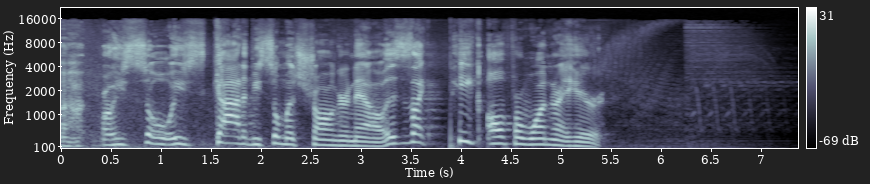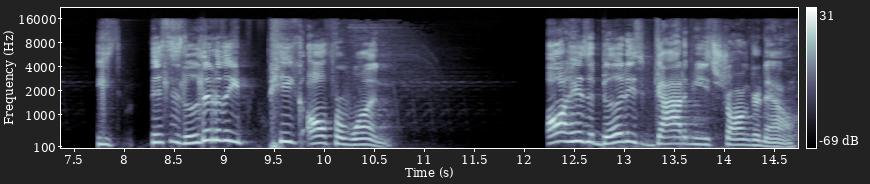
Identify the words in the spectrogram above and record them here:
Uh, bro, he's so he's got to be so much stronger now. This is like peak all for one right here. He's this is literally peak all for one. All his abilities got to be stronger now.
